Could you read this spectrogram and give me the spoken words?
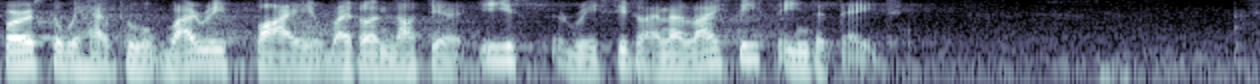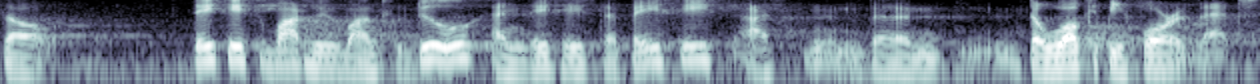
first we have to verify whether or not there is residual analysis in the data. So this is what we want to do, and this is the basis as the, the work before that.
